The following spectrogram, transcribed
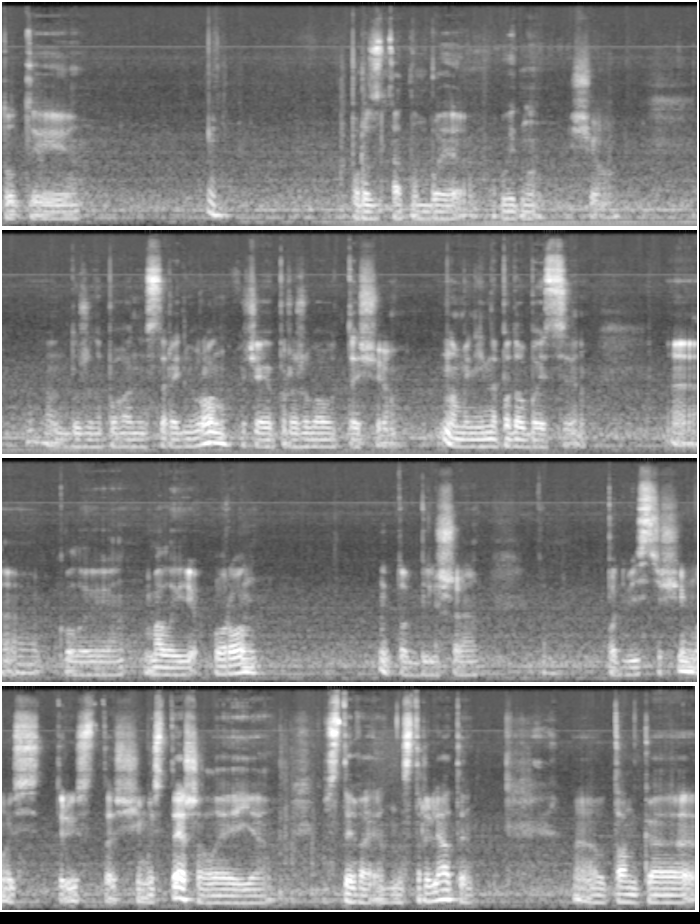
тут і ну, по результатам бою видно, що дуже непоганий середній урон, хоча я переживав те, що ну, мені не подобається коли малий урон, ну, то більше там, по 200 з чимось, 300 з чимось теж, але я встигаю настріляти. Е, У танка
